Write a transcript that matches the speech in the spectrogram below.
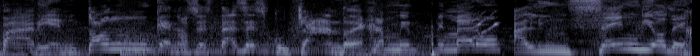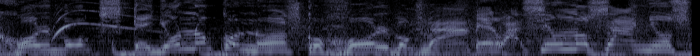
parientón que nos estás escuchando. Déjame ir primero al incendio de Holbox, que yo no conozco Holbox, ¿va? Pero hace unos años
